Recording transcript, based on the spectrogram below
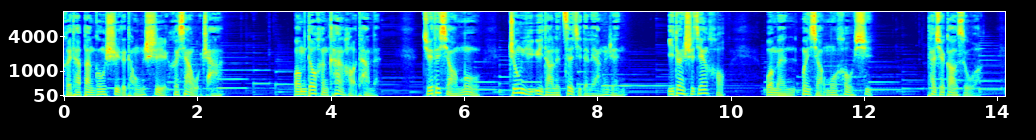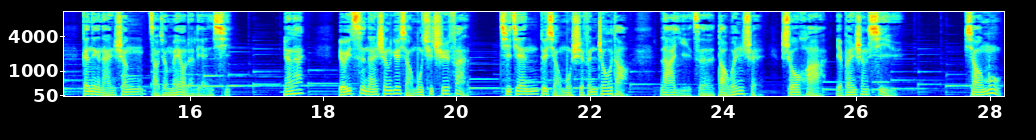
和他办公室的同事喝下午茶。我们都很看好他们，觉得小木终于遇到了自己的良人。一段时间后，我们问小木后续，他却告诉我。跟那个男生早就没有了联系。原来，有一次男生约小木去吃饭，期间对小木十分周到，拉椅子、倒温水，说话也温声细语。小木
